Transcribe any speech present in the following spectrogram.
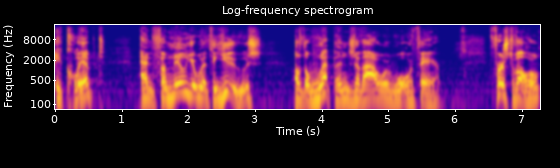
equipped and familiar with the use of the weapons of our warfare. First of all,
